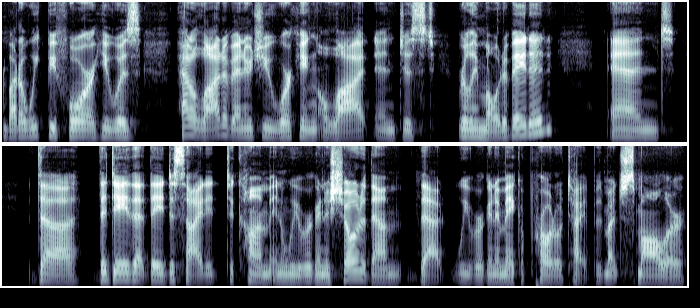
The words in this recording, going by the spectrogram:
about a week before he was had a lot of energy working a lot and just really motivated. And the the day that they decided to come and we were going to show to them that we were going to make a prototype a much smaller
